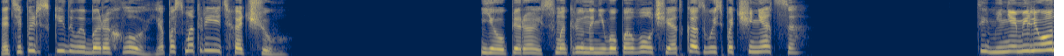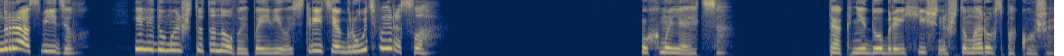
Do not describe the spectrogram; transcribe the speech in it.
А теперь скидывай барахло, я посмотреть хочу». Я упираюсь, смотрю на него по волчьи и отказываюсь подчиняться. «Ты меня миллион раз видел! Или думаешь, что-то новое появилось? Третья грудь выросла?» Ухмыляется. Так недобро и хищно, что мороз по коже.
